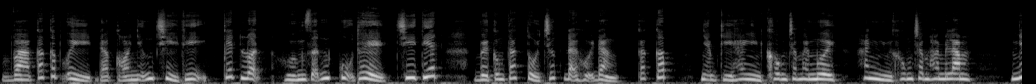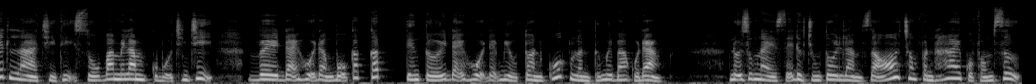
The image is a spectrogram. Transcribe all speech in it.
và các cấp ủy đã có những chỉ thị, kết luận, hướng dẫn cụ thể, chi tiết về công tác tổ chức Đại hội Đảng các cấp nhiệm kỳ 2020-2025, nhất là chỉ thị số 35 của Bộ Chính trị về Đại hội Đảng bộ các cấp tiến tới Đại hội đại biểu toàn quốc lần thứ 13 của Đảng. Nội dung này sẽ được chúng tôi làm rõ trong phần 2 của phóng sự,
